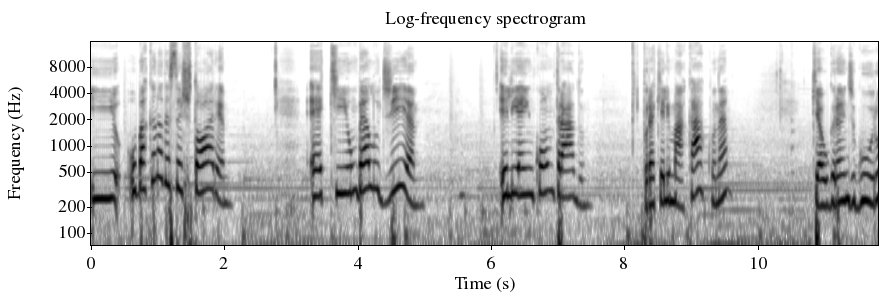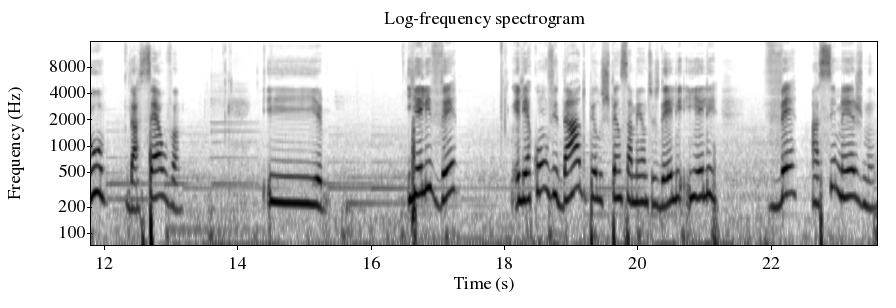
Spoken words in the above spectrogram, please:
E o bacana dessa história é que um belo dia ele é encontrado por aquele macaco, né? Que é o grande guru da selva. E, e ele vê, ele é convidado pelos pensamentos dele e ele vê a si mesmo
